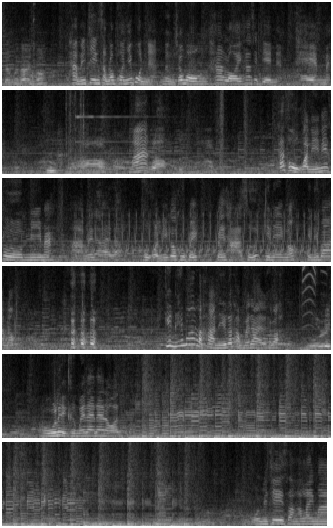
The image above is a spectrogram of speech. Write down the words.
ใช่ไหมได้เนาะถามจริงๆสำหรับคนญี่ปุ่นเนี่ย1ชั่วโมง 550 เยนเนี่ยแพงไหมถูกมากมากหรอ ถูกมากถ้าถูกกว่านี้นี่คือมีไหมหาไม่ได้แล้วถูกกว่านี้ก็คือไปไปหาซื้อกินเองเนาะกินที่บ้านเนาะ กินที่บ้านราคานี้ก็ทำไม่ได้เลยใช่ปะ มูลิมูลิคือไม่ได้แน่นอน โอ้ยมิจิสั่งอะไรมา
